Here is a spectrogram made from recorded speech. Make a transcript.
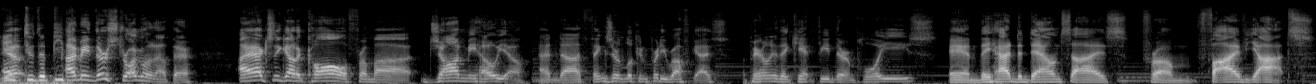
And Yep. to the people I mean, they're struggling out there. I actually got a call from uh, John Mihoyo, and uh, things are looking pretty rough, guys. Apparently, they can't feed their employees, and they had to downsize from five yachts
